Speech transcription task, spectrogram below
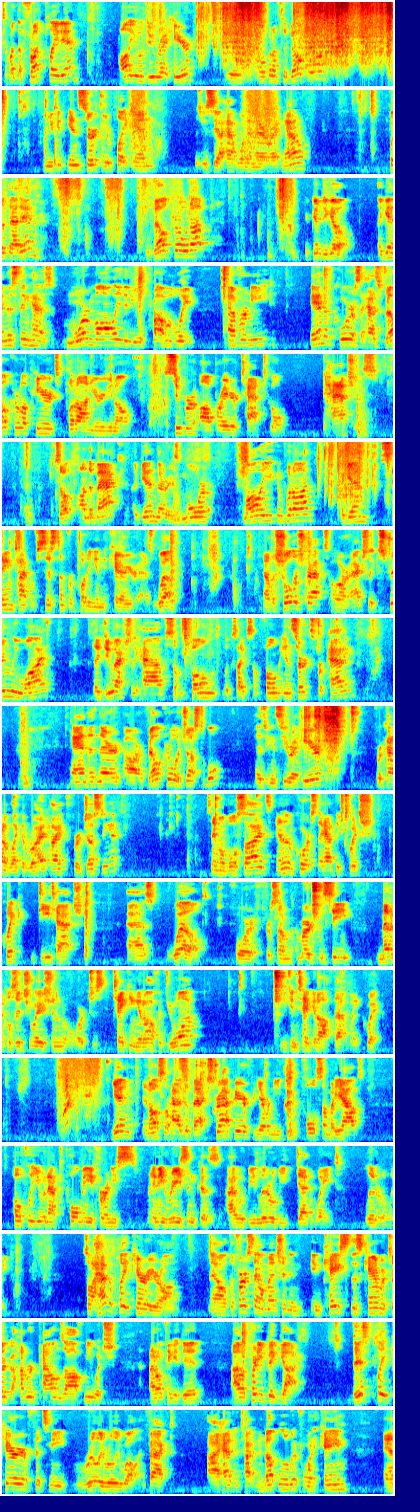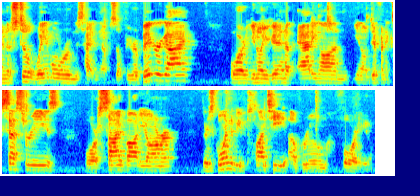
To put the front plate in, all you will do right here is open up the Velcro, and you can insert your plate in. As you see, I have one in there right now. Put that in, Velcro it up, you're good to go. Again, this thing has more MOLLE than you will probably ever need. And of course, it has Velcro up here to put on your, you know, Super Operator Tactical patches. So on the back, again, there is more MOLLE you can put on. Again, same type of system for putting in the carrier as well. Now the shoulder straps are actually extremely wide. They do actually have some foam, looks like some foam inserts for padding. And then there are Velcro adjustable, as you can see right here, for kind of like a ride height for adjusting it. Same on both sides. And then of course they have the quick, quick detach as well for, for some emergency medical situation or just taking it off if you want. You can take it off that way quick. Again, it also has a back strap here if you ever need to pull somebody out. Hopefully you wouldn't have to pull me for any, any reason because I would be literally dead weight, literally. So I have the plate carrier on. Now, the first thing I'll mention, in, in case this camera took 100 pounds off me, which I don't think it did, I'm a pretty big guy. This plate carrier fits me really, really well. In fact, I had to tighten it up a little bit from when it came, and there's still way more room to tighten up. So if you're a bigger guy, or you know you're going to end up adding on you know different accessories or side body armor, there's going to be plenty of room for you.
